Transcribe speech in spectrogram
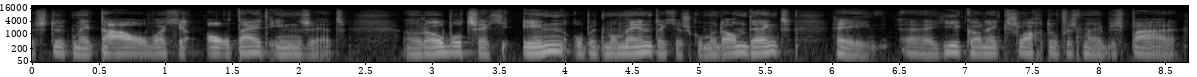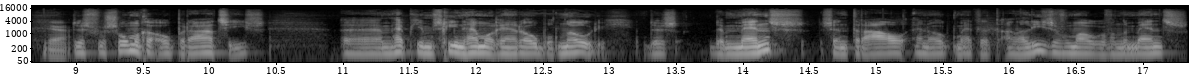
stuk metaal wat je altijd inzet. Een robot zet je in op het moment dat je als commandant denkt: hé, hey, uh, hier kan ik slachtoffers mee besparen. Ja. Dus voor sommige operaties um, heb je misschien helemaal geen robot nodig. Dus de mens centraal en ook met het analysevermogen van de mens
